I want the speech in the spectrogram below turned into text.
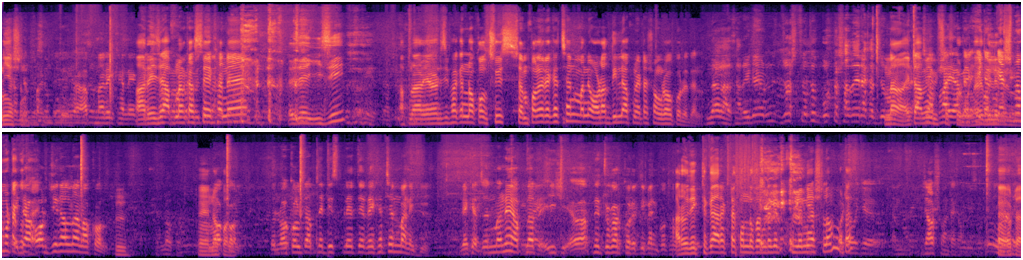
নিয়ে আসেন। আপনার এখানে আর এই যে আপনার কাছে এখানে এই যে ইজি আপনার এনার্জি প্যাকের নকল সুইচ স্যাম্পলে রেখেছেন মানে অর্ডার দিলে আপনি এটা সংগ্রহ করে দেন। না না স্যার এটা জাস্ট তো বোর্ডটা সাজায় রাখার জন্য না এটা আমি বিশ্বাস না এটা ক্যাশ মেমোটা এটা অরিজিনাল না নকল হ্যাঁ নকল নকল তো নকলটা আপনি ডিসপ্লেতে রেখেছেন মানে কি? রেখেছেন মানে আপনার আপনি জোগাড় করে দিবেন কোথাও। আর ওই দিক থেকে আরেকটা কোন দোকান থেকে তুলে নিয়ে আসলাম ওটা? যাওয়ার সময় দেখা হ্যাঁ ওটা।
